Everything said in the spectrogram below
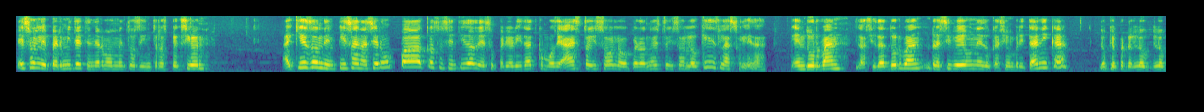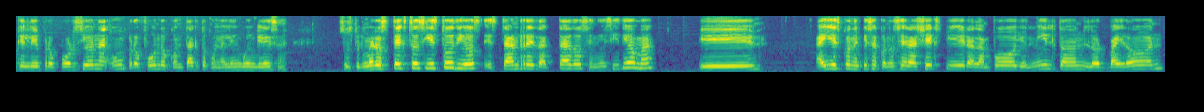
eso le permite tener momentos de introspección. Aquí es donde empiezan a hacer un poco su sentido de superioridad, como de, ah, estoy solo, pero no estoy solo. ¿Qué es la soledad? En Durban, la ciudad de Durban, recibe una educación británica, lo que, lo, que le proporciona un profundo contacto con la lengua inglesa. Sus primeros textos y estudios están redactados en ese idioma. Y ahí es cuando empieza a conocer a Shakespeare, Alan Poe, John Milton, Lord Byron,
